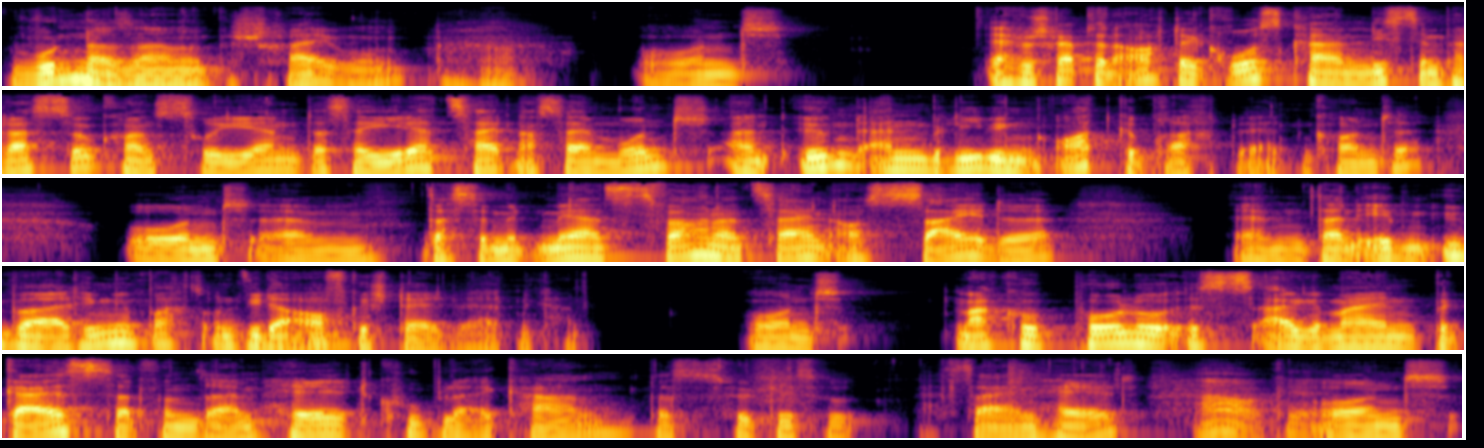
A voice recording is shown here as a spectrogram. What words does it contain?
wundersame Beschreibung. Aha. Und er beschreibt dann auch, der Großkhan ließ den Palast so konstruieren, dass er jederzeit nach seinem Wunsch an irgendeinen beliebigen Ort gebracht werden konnte und ähm, dass er mit mehr als 200 Zeilen aus Seide ähm, dann eben überall hingebracht und wieder Mhm. aufgestellt werden kann. Und Marco Polo ist allgemein begeistert von seinem Held Kublai Khan. Das ist wirklich so sein Held. Ah, okay. Und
